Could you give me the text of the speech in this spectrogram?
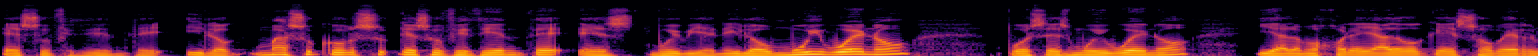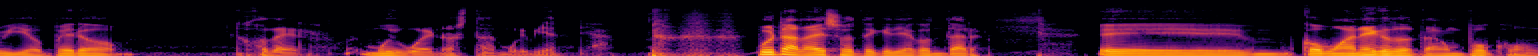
es suficiente. Y lo más que suficiente es muy bien. Y lo muy bueno, pues es muy bueno. Y a lo mejor hay algo que es soberbio, pero joder, muy bueno, está muy bien ya. pues nada, eso te quería contar. Eh, como anécdota un poco.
